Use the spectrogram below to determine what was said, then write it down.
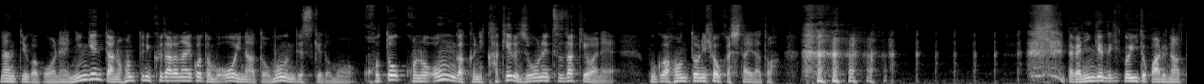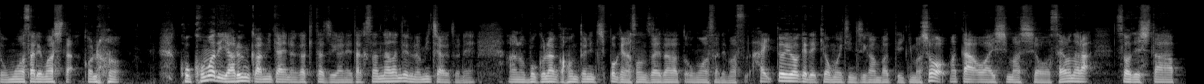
なんていうかこうね、人間ってあの本当にくだらないことも多いなと思うんですけども、こと、この音楽にかける情熱だけはね、僕は本当に評価したいなと。なんか人間って結構いいとこあるなと思わされました。この、ここまでやるんかみたいな楽器たちがね、たくさん並んでるの見ちゃうとね、あの、僕なんか本当にちっぽけな存在だなと思わされます。はい。というわけで今日も一日頑張っていきましょう。またお会いしましょう。さようなら。そうでした。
